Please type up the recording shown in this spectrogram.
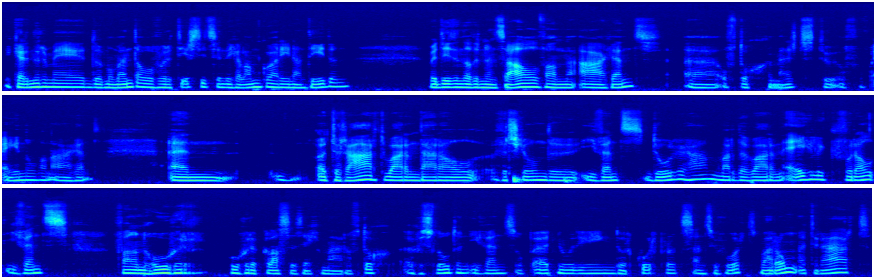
ik herinner mij de moment dat we voor het eerst iets in de Galamco Arena deden. We deden dat in een zaal van A-agent, uh, of toch gemanaged, of, of eigendom van A-agent. En uiteraard waren daar al verschillende events doorgegaan, maar er waren eigenlijk vooral events van een hoger, hogere klasse, zeg maar. Of toch gesloten events op uitnodiging door corporates enzovoort. Waarom? Uiteraard,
